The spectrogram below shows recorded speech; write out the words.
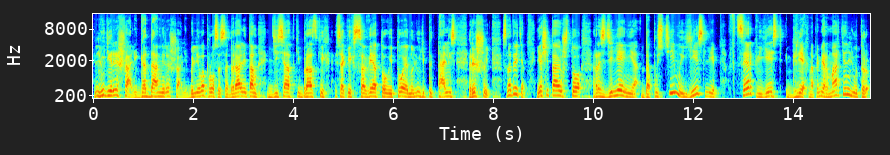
Люди решали, годами решали, были вопросы, собирали там десятки братских всяких советов и то, но люди пытались решить. Смотрите, я считаю, что разделение допустимы, если в церкви есть грех. Например, Мартин Лютер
